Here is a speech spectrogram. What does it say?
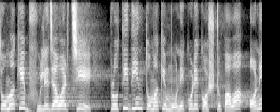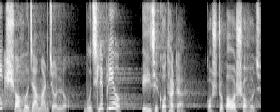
তোমাকে ভুলে যাওয়ার চেয়ে প্রতিদিন তোমাকে মনে করে কষ্ট পাওয়া অনেক সহজ আমার জন্য। বুঝলে প্রিয়? এই যে কথাটা কষ্ট পাওয়া সহজ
